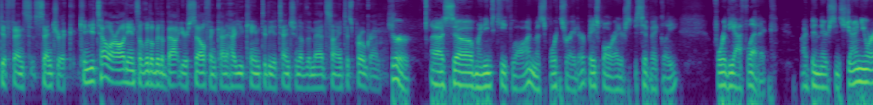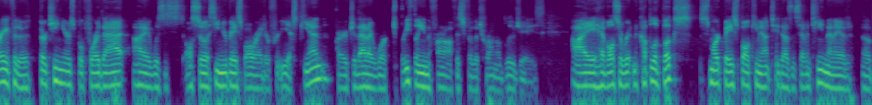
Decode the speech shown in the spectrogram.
defense centric. Can you tell our audience a little bit about yourself and kind of how you came to the attention of the Mad Scientist program? Sure. Uh, so, my name's Keith Law. I'm a sports writer, baseball writer specifically for The Athletic. I've been there since January. For the 13 years before that, I was also a senior baseball writer for ESPN. Prior to that, I worked briefly in the front office for the Toronto Blue Jays. I have also written a couple of books. Smart Baseball came out in 2017. Then I had a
